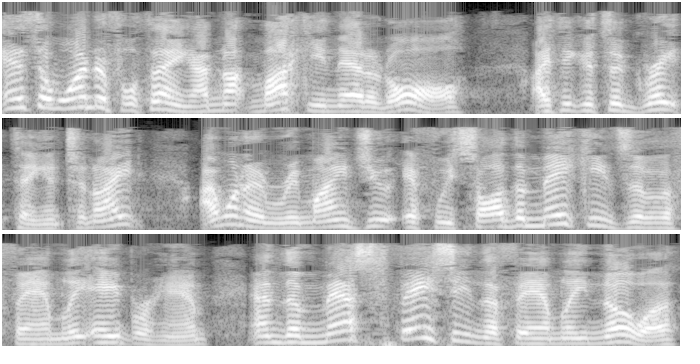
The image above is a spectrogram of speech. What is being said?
And it's a wonderful thing. I'm not mocking that at all. I think it's a great thing. And tonight, I want to remind you if we saw the makings of a family, Abraham, and the mess facing the family, Noah,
